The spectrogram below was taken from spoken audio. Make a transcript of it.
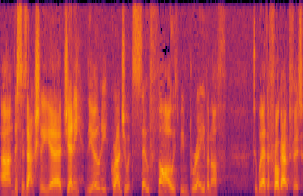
And this is actually uh, Jenny, the only graduate so far who's been brave enough to wear the frog outfit.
